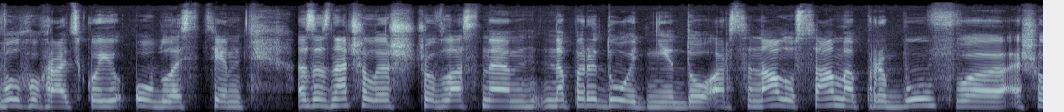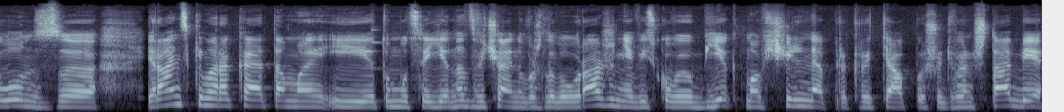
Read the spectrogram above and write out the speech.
Волгоградської області. Зазначили, що власне напередодні до арсеналу саме прибув е, ешелон з іранськими ракетами, і тому це є надзвичайно важливе ураження. Військовий об'єкт мав щільне прикриття. Пишуть в генштабі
